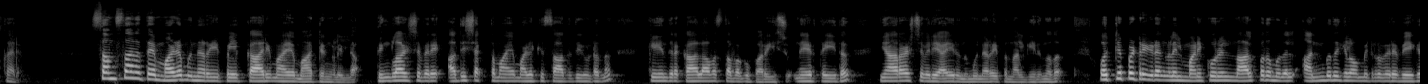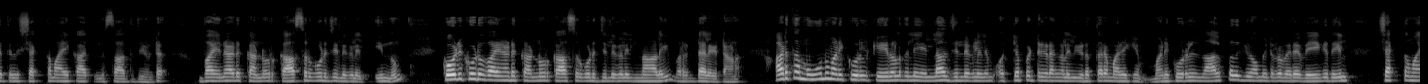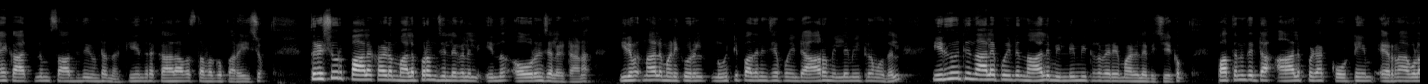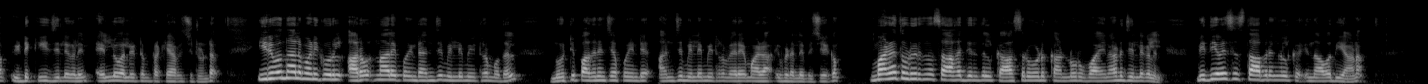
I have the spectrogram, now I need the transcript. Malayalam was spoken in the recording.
നമസ്കാരം. സംസ്ഥാനത്തെ മഴ മുന്നറിയിപ്പിൽ കാര്യമായ മാറ്റങ്ങളില്ല. തിങ്കളാഴ്ച വരെ അതിശക്തമായ മഴയ്ക്ക് സാധ്യതയുണ്ടെന്ന് കേന്ദ്ര കാലാവസ്ഥാ വകുപ്പ് അറിയിച്ചു. നേരത്തെ ഇത് ഞായറാഴ്ച വരെയായിരുന്നു മുന്നറിയിപ്പ് നൽകിയിരുന്നത്. ഒറ്റപ്പെട്ട ഇടങ്ങളിൽ മണിക്കൂറിൽ നാൽപ്പത് മുതൽ അൻപത് കിലോമീറ്റർ വരെ വേഗത്തിൽ ശക്തമായ കാറ്റിന് സാധ്യതയുണ്ട്. വയനാട് കണ്ണൂർ കാസർഗോഡ് ജില്ലകളിൽ ഇന്നും കോഴിക്കോട് വയനാട് കണ്ണൂർ കാസർഗോഡ് ജില്ലകളിൽ നാളെയും റെഡ് അലേർട്ടാണ്. അടുത്ത മൂന്ന് മണിക്കൂറിൽ കേരളത്തിലെ എല്ലാ ജില്ലകളിലും ഒറ്റപ്പെട്ടയിടങ്ങളിൽ ഇടത്തരം മഴയ്ക്കും. മണിക്കൂറിൽ നാൽപ്പത് കിലോമീറ്റർ വരെ വേഗതയിൽ ശക്തമായ കാറ്റിനും സാധ്യതയുണ്ടെന്ന് കേന്ദ്ര കാലാവസ്ഥാ വകുപ്പ് അറിയിച്ചു. തൃശൂർ പാലക്കാട് മലപ്പുറം ജില്ലകളിൽ ഇന്ന് ഓറഞ്ച് അലർട്ടാണ് ഇരുപത്തിനാല് മണിക്കൂറിൽ നൂറ്റി പതിനഞ്ച് പോയിന്റ് ആറ് മില്ലിമീറ്റർ മുതൽ ഇരുന്നൂറ്റി നാല് പോയിന്റ് നാല് മില്ലിമീറ്റർ വരെ മഴ ലഭിച്ചേക്കും. പത്തനംതിട്ട ആലപ്പുഴ കോട്ടയം എറണാകുളം ഇടുക്കി ജില്ലകളിൽ യെല്ലോ അലർട്ടും പ്രഖ്യാപിച്ചിട്ടുണ്ട്. ഇരുപത്തിനാല് മണിക്കൂറിൽ അറുപത്തിനാല് പോയിന്റ് അഞ്ച് മില്ലിമീറ്റർ മുതൽ നൂറ്റി പതിനഞ്ച് പോയിന്റ് അഞ്ച് മില്ലിമീറ്റർ വരെ മഴ ഇവിടെ ലഭിച്ചേക്കും. മഴ തുടരുന്ന സാഹചര്യത്തിൽ കാസർഗോഡ് കണ്ണൂർ വയനാട് ജില്ലകളിൽ വിദ്യാഭ്യാസ സ്ഥാപനങ്ങൾക്ക് ഇന്ന് അവധിയാണ്.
